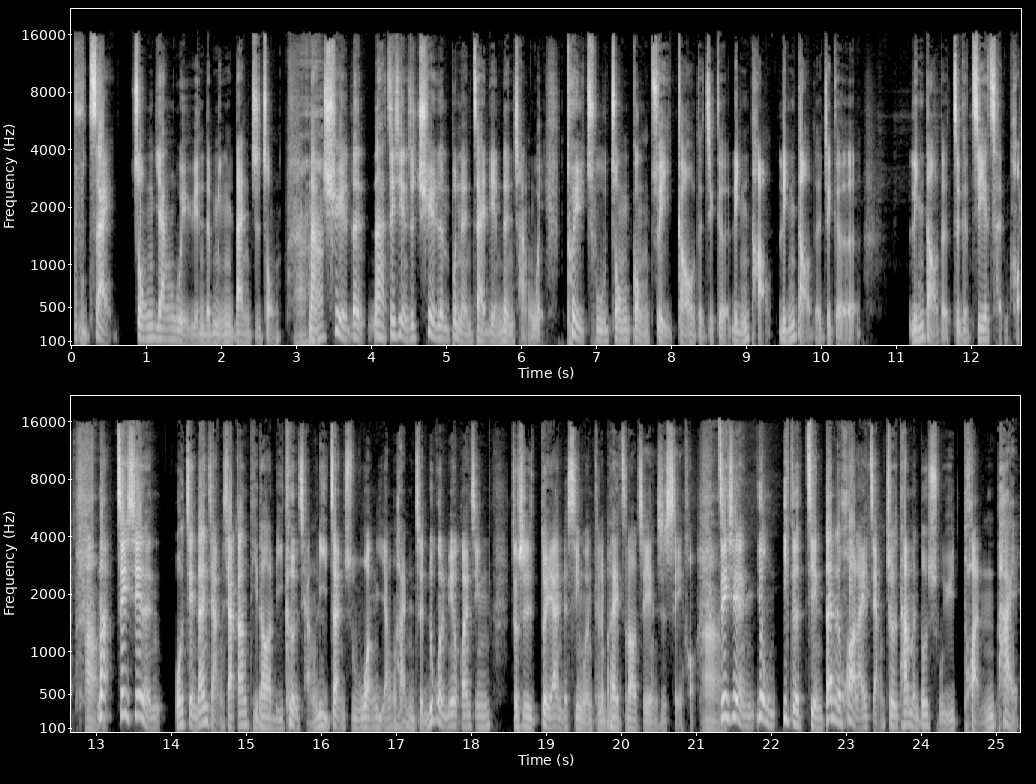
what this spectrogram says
不在中央委员的名单之中。那确认，那这些人是确认不能再连任常委，退出中共最高的这个领导领导的这个。领导的这个阶层，哈，那这些人，我简单讲一下。刚提到李克强、栗战书、汪洋、韩正，如果你没有关心，就是对岸的新闻，可能不太知道这些人是谁，哈。这些人用一个简单的话来讲，就是他们都属于团派。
